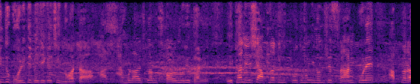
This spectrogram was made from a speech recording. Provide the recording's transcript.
কিন্তু ঘড়িতে বেজে গেছে নটা আর আমরা আসলাম সরল নদীর ধারে। এখানে এসে আপনারা কিন্তু প্রথমে এই নদীতে স্নান করে আপনারা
